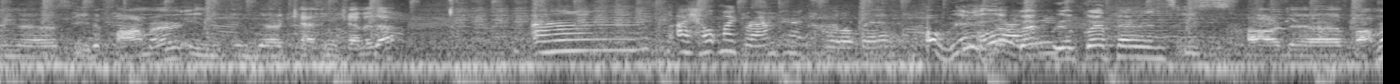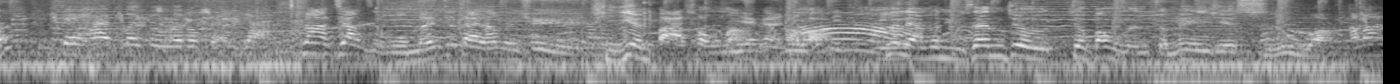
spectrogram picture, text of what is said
and uh, see the farmer in in the in Canada? Um, I helped my grandparents a little bit. Oh, really? Your grandparents is are the farmer? They had like a little bit, yeah. 那这样子，我们就带他们去体验拔葱嘛。那两个女生就就帮我们准备一些食物啊。好吧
